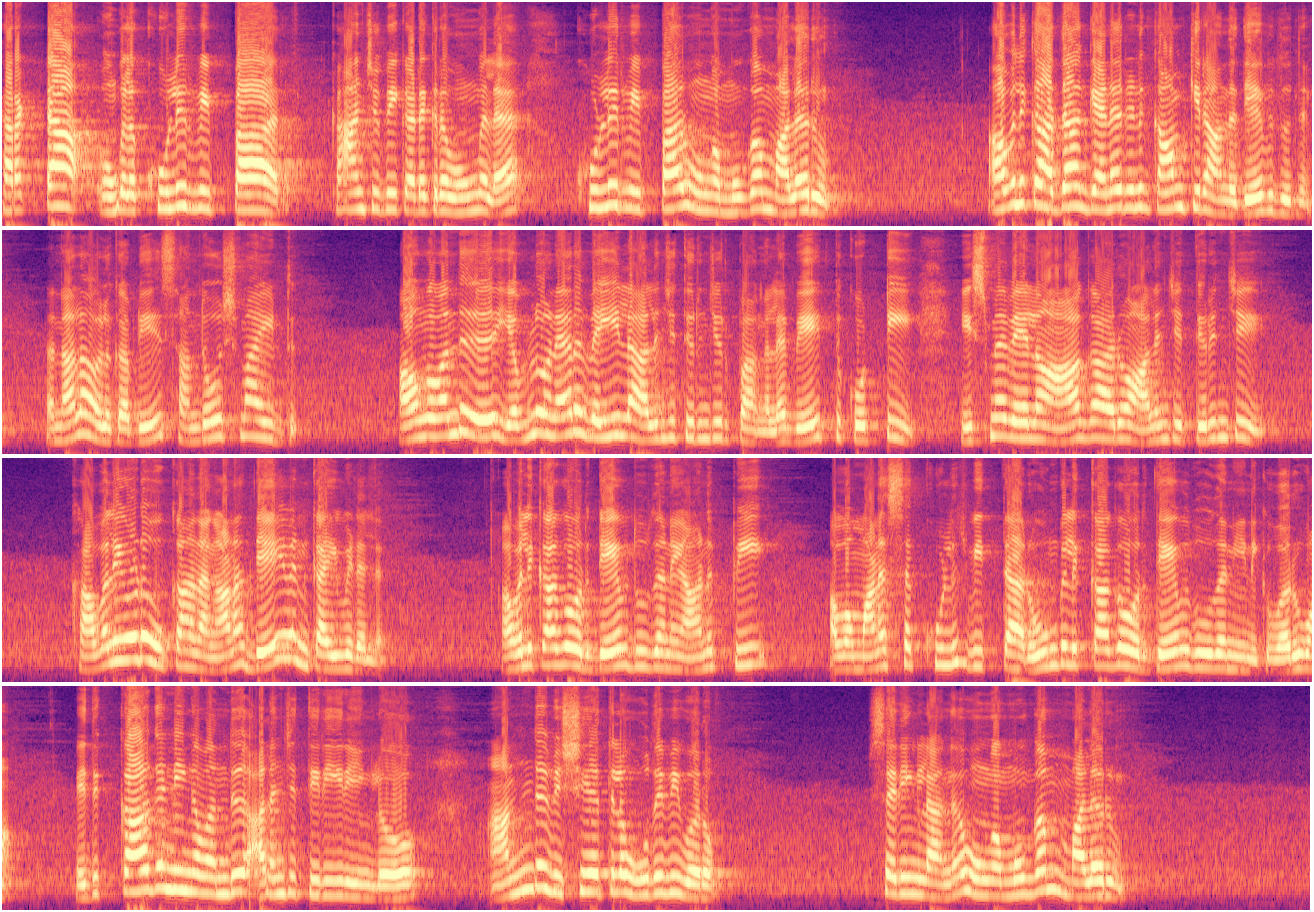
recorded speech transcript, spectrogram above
கரெக்டாக உங்களை குளிர்விப்பார். காஞ்சு போய் கிடக்கிற உங்களை குளிர்விப்பார். உங்கள் முகம் மலரும். அவளுக்கு அதான் கிணறுன்னு காமிக்கிறான் அந்த தேவதூதன். அதனால் அவளுக்கு அப்படியே சந்தோஷமாயிடுது. அவங்க வந்து எவ்வளோ நேரம் வெயில் அலைஞ்சு திரிஞ்சிருப்பாங்கல்ல வேத்து கொட்டி இஸ்மவேலும் ஆகாரும் அலைஞ்சு திரிஞ்சு கவலையோடு உட்காந்தாங்க ஆனால் தேவன் கைவிடலை. அவளுக்காக ஒரு தேவதூதனை அனுப்பி அவன் மனசை குளிர்வித்தார். உங்களுக்காக ஒரு தேவதூதன் இன்னைக்கு வருவான். எதுக்காக நீங்கள் வந்து அலைஞ்சு திரியிறீங்களோ அந்த விஷயத்தில் உதவி வரும். சரிங்களாங்க? உங்கள் முகம் மலரும்.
